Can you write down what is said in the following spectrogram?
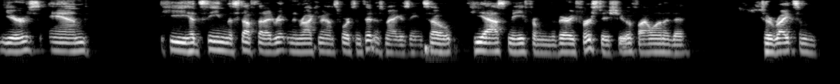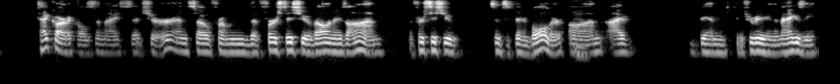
years and he had seen the stuff that I'd written in Rocky Mountain Sports and Fitness magazine. So he asked me from the very first issue if I wanted to to write some tech articles, and I said sure. And so from the first issue of VeloNews on, the first issue since it's been in Boulder on, I've been contributing to the magazine.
